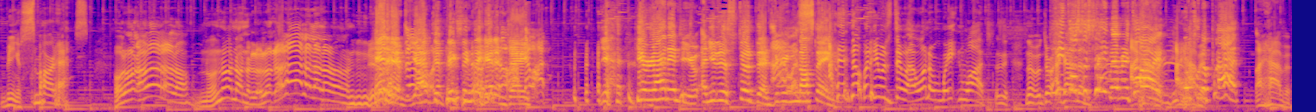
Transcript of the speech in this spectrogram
I'm being a smart ass. No, no, no, no, Hit him! You have to fixingly hit him, Jay. yeah, he ran into you, and you just stood there doing I was, nothing. I didn't know what he was doing. I want to wait and watch. No, he does this. the same every time. He goes on the path. I have it.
